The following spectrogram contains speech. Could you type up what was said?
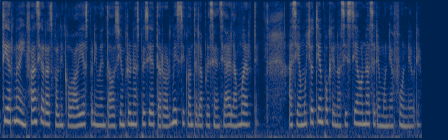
tierna infancia, Raskolnikov había experimentado siempre una especie de terror místico ante la presencia de la muerte. Hacía mucho tiempo que no asistía a una ceremonia fúnebre.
